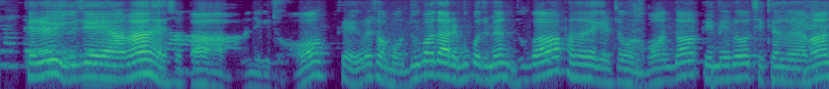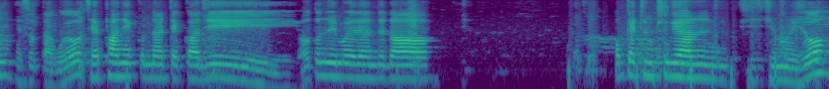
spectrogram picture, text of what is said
상태를 상태를 유지해야만 했었다. 라는 얘기죠. 오케이. 그래서 뭐, 누가 다를 묶어주면 누가 판사의 결정을 뭐 한다? 비밀로 지켜줘야만 했었다고요. 재판이 끝날 때까지 어떤 질문에 대한 대답? 어깨 춤추게 하는 지- 질문이죠.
